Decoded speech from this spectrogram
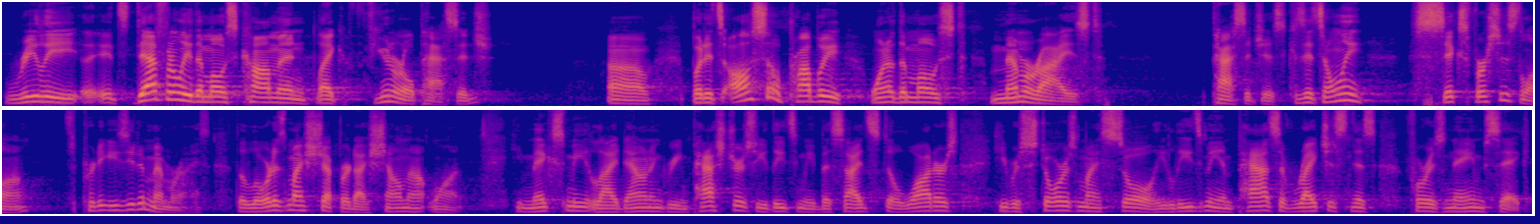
really, it's definitely the most common, like, funeral passage. Uh, but it's also probably one of the most memorized passages because it's only six verses long. It's pretty easy to memorize. The Lord is my shepherd, I shall not want. He makes me lie down in green pastures. He leads me beside still waters. He restores my soul. He leads me in paths of righteousness for his name's sake.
